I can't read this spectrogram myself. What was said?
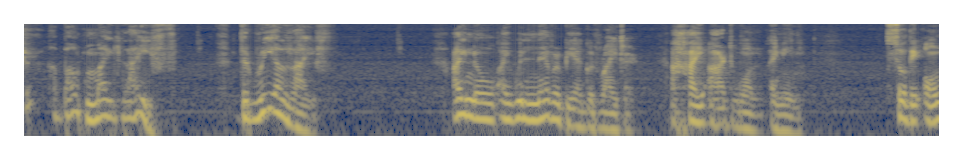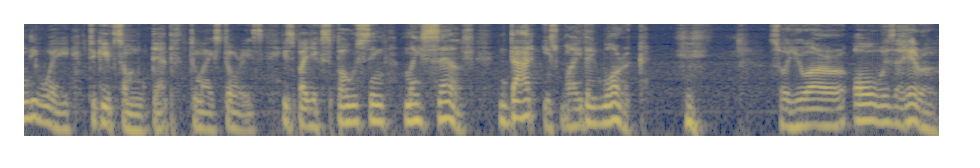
you About my life. The real life. I know I will never be a good writer, a high art one, I mean. So the only way to give some depth to my stories is by exposing myself. That is why they work. so you are always a hero,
